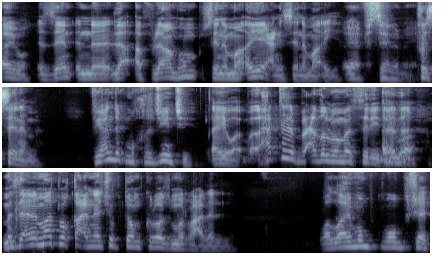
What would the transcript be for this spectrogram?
أيوه زين انه لا أفلامهم سينمائية يعني سينمائية إيه في السينما يعني. في السينما في عندك مخرجين شي أيوه حتى بعض الممثلين أيوة. هذا مثلا أنا ما أتوقع إني أشوف توم كروز مرة على ال... والله مو مو بشيء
